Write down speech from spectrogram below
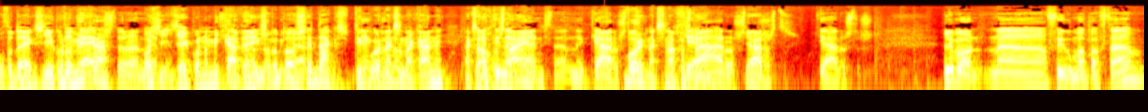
86 για οικονομικά. 86 τώρα, ναι, Όχι, ναι. για οικονομικά δεν έχει Οικονομικά, σκοτώσει. ναι. Εντάξει, τι Για μπορεί να οικονομικά. ξανακάνει, να Και τι να ξαναχρωστάει. κάνει, θα- ναι, και άρρωστος. Μπορεί να ξαναχρωστάει. Και άρρωστος. Και άρρωστος. Και άρρωστος. Λοιπόν, να φύγουμε από αυτά.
